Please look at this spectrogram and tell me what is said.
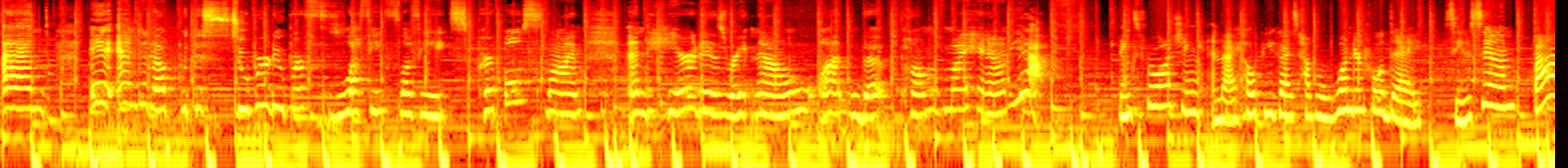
and it ended up with this super duper fluffy, fluffy purple slime. And here it is right now on the palm of my hand. Yeah. Thanks for watching, and I hope you guys have a wonderful day. See you soon. Bye.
